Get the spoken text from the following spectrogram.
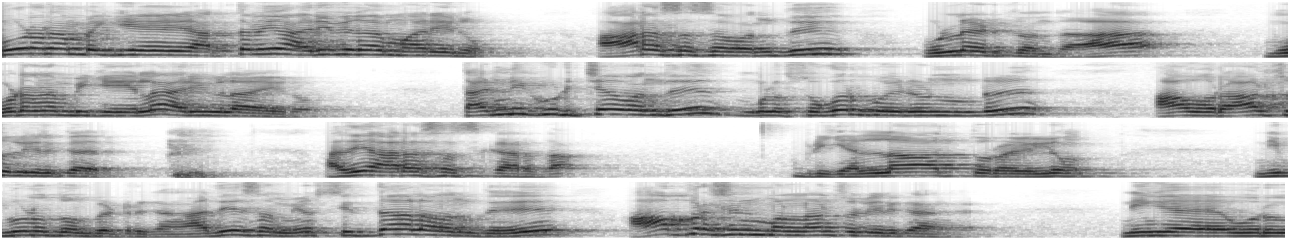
மூடநம்பிக்கை அத்தனையும் அறிவிலாக மாறிடும் ஆர்எஸ்எஸ்ஸை வந்து உள்ளே எடுத்து வந்தால் மூடநம்பிக்கையெல்லாம் அறிவிலாகிடும் தண்ணி குடித்தா வந்து உங்களுக்கு சுகர் போயிடும்னு ஆ ஒரு ஆள் சொல்லியிருக்காரு. அதே ஆர்எஸ்எஸ்கார் தான். இப்படி எல்லா துறையிலும் நிபுணத்துவம் பெற்றிருக்காங்க. அதே சமயம் சித்தால வந்து ஆப்ரேஷன் பண்ணலான்னு சொல்லியிருக்காங்க. நீங்கள் ஒரு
